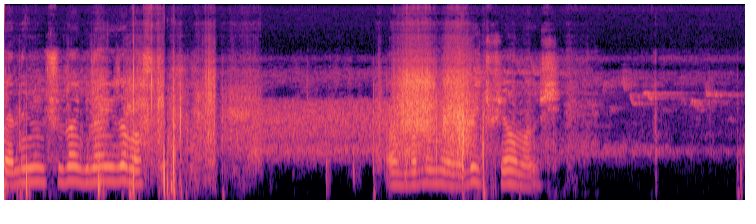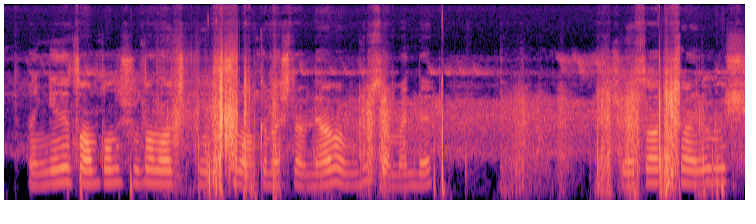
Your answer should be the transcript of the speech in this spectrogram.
Ben de şuradan gülen yüze bastım. Anladım herhalde hiçbir şey olmamış. Ben gene tamponu şuradan azıcık vurmuşum arkadaşlar. Ne ara vuruyorsam ben de. Şöyle sadece ayrılmış.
